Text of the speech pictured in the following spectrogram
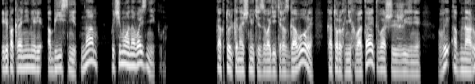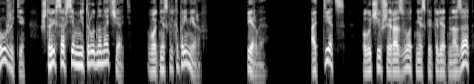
или, по крайней мере, объяснит нам, почему она возникла. Как только начнете заводить разговоры, которых не хватает в вашей жизни, вы обнаружите, что их совсем не трудно начать. Вот несколько примеров. Первое. Отец, получивший развод несколько лет назад,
